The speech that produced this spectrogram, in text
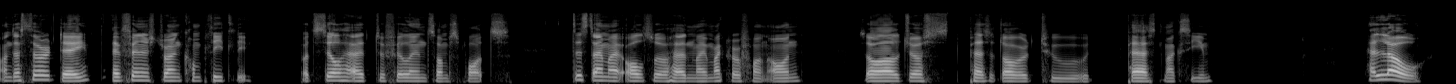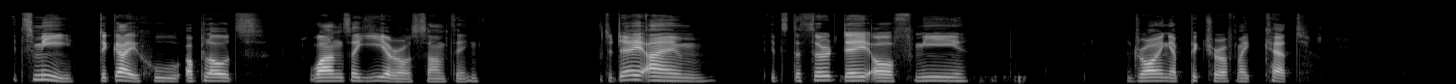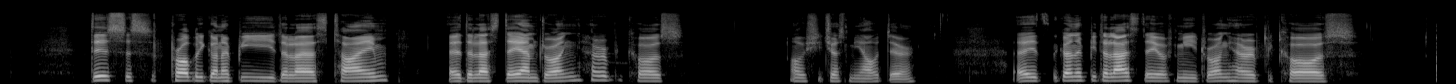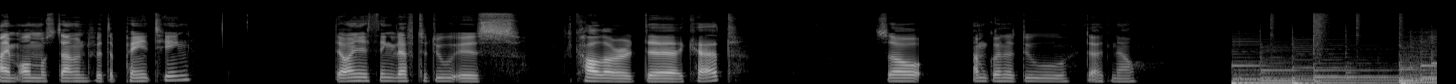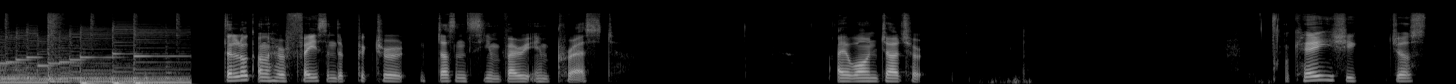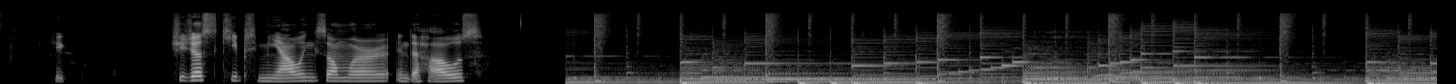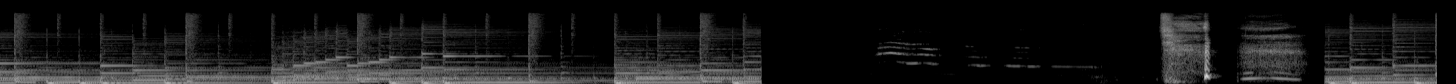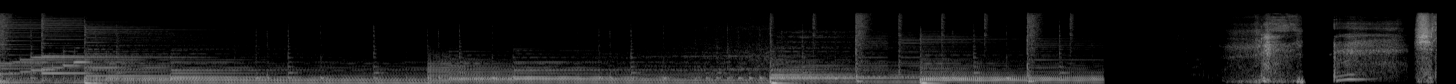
On the third day, I finished drawing completely, but still had to fill in some spots. This time I also had my microphone on, so I'll just pass it over to past Maxime. Hello, it's me, the guy who uploads once a year or something. Today I'm... It's the third day of me drawing a picture of my cat this is probably gonna be the last time, uh, the last day I'm drawing her because, oh, she just me out there. Uh, it's gonna be the last day of me drawing her because I'm almost done with the painting. The only thing left to do is color the cat. So I'm gonna do that now. The look on her face in the picture doesn't seem very impressed. I won't judge her. Okay, she just he, she just keeps meowing somewhere in the house.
